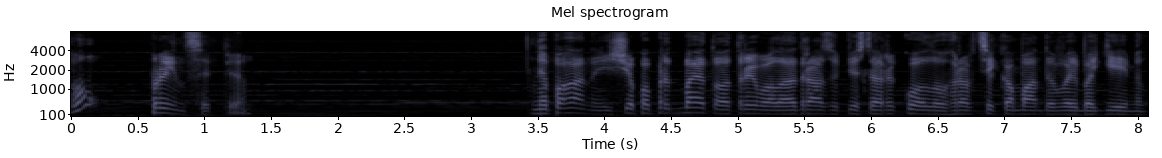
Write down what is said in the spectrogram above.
Ну, в принципі. Непогано. І ще по предмету отримали одразу після реколу гравці команди Weibo Gaming.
